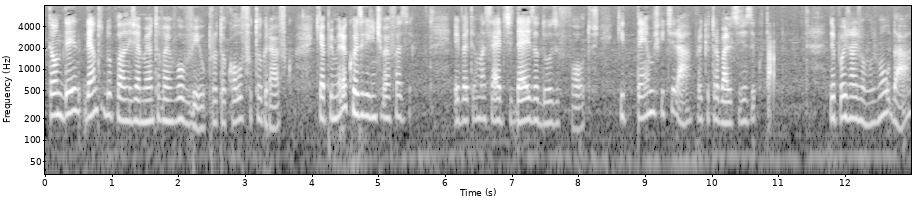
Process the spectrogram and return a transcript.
Então, de, dentro do planejamento, vai envolver o protocolo fotográfico, que é a primeira coisa que a gente vai fazer ele vai ter uma série de 10 a 12 fotos que temos que tirar para que o trabalho seja executado. Depois nós vamos moldar,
